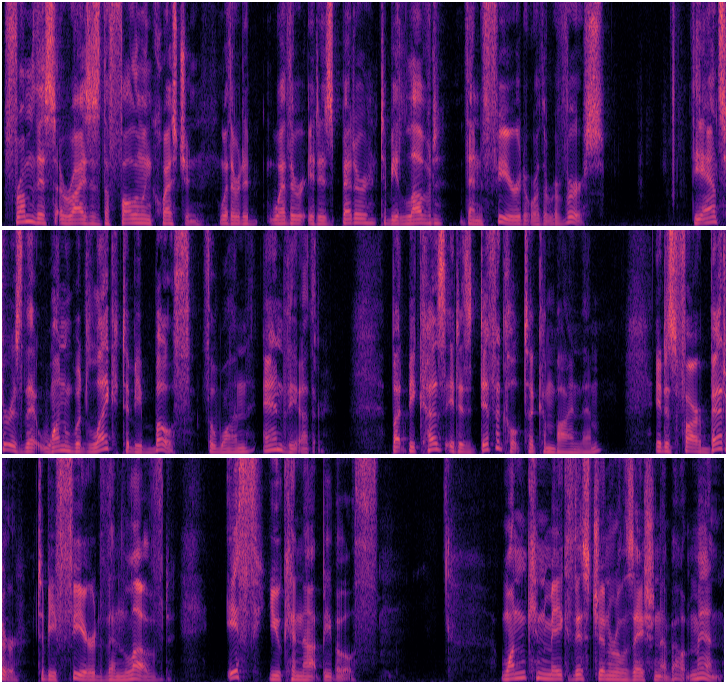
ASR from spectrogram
From this arises the following question: whether it, whether it is better to be loved than feared, or the reverse. The answer is that one would like to be both the one and the other. But because it is difficult to combine them, it is far better to be feared than loved, if you cannot be both. One can make this generalization about men.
